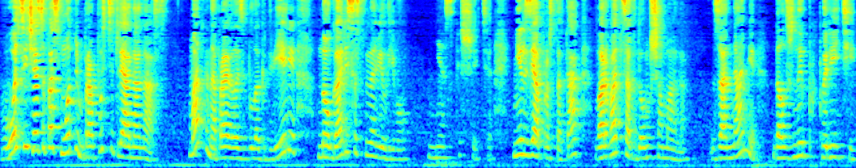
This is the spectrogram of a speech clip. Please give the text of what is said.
Вот сейчас и посмотрим, пропустит ли она нас. Марта направилась было к двери, но Гаррис остановил его. Не спешите. Нельзя просто так ворваться в дом шамана за нами должны прийти.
